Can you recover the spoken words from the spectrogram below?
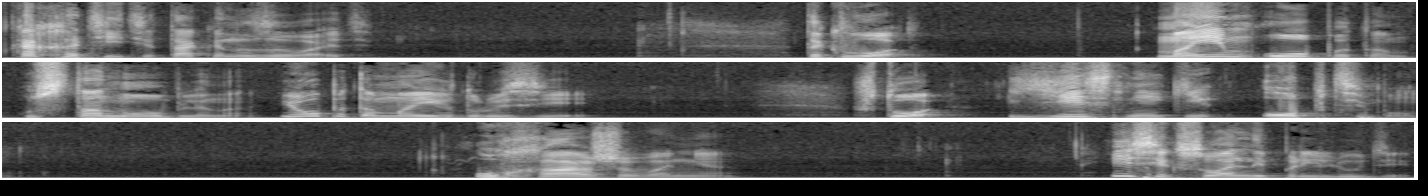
Как хотите, так и называйте. Так вот, моим опытом установлено, и опытом моих друзей, что есть некий оптимум ухаживания и сексуальной прелюдии.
